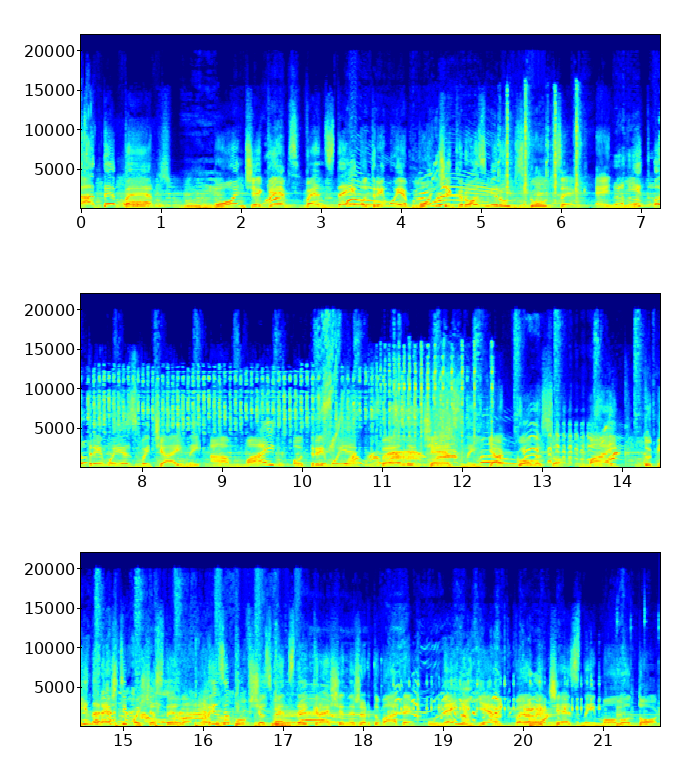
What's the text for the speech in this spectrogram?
На тепер. Пончики. Венздей отримує пончик розміром з Голдзек. Еніт отримує звичайний, а Майк отримує величезний, як колесо. Майк, тобі нарешті пощастило. Ти забув, що з Венздей краще не жартувати. У неї є величезний молоток.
